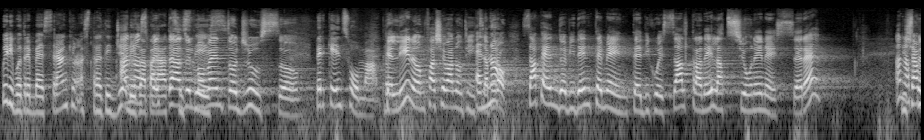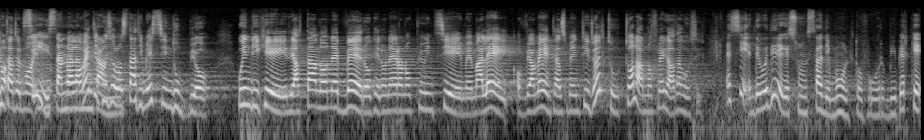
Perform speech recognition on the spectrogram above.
Quindi potrebbe essere anche una strategia Hanno dei paparazzi Hanno aspettato il momento giusto. Perché insomma... Che lì non faceva notizia, eh no. però sapendo evidentemente di quest'altra relazione in essere, hanno diciamo, aspettato il, mo sì, il momento in cui sono stati messi in dubbio quindi che in realtà non è vero che non erano più insieme, ma lei ovviamente ha smentito il tutto, l'hanno fregata così. Eh sì, devo dire che sono stati molto furbi perché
